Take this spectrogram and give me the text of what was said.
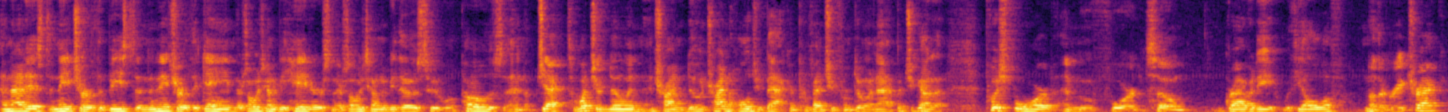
and that is the nature of the beast and the nature of the game. There's always going to be haters, and there's always going to be those who oppose and object to what you're doing and trying to do and trying to hold you back and prevent you from doing that. But you got to push forward and move forward. So, Gravity with Yelawolf, another great track.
